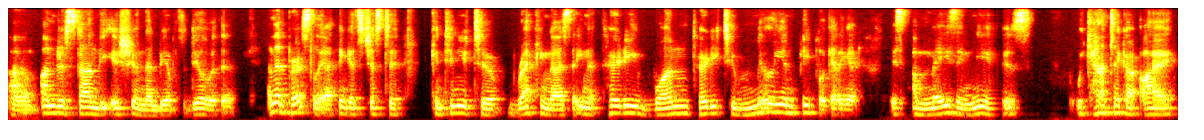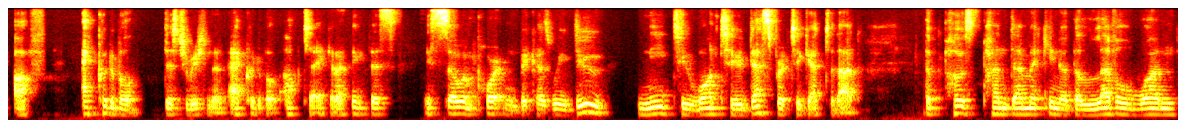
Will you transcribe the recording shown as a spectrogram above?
um, understand the issue and then be able to deal with it. And then personally, I think it's just to continue to recognize that, you know, 31, 32 million people getting it is amazing news. We can't take our eye off equitable distribution and equitable uptake. And I think this is so important because we do need to want to, desperate to get to that the post pandemic, you know, the level one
